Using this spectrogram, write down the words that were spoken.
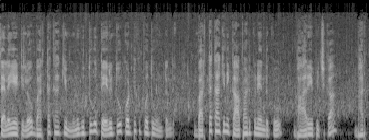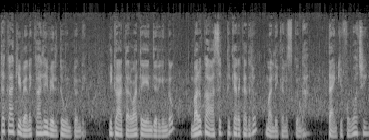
సెలయేటిలో భర్తకాకి మునుగుతూ తేలుతూ కొట్టుకుపోతూ ఉంటుంది. భర్తకాకిని కాపాడుకునేందుకు భార్య పిచ్చుక భర్తకాకి వెనకాలే వెళ్తూ ఉంటుంది. ఇక ఆ తర్వాత ఏం జరిగిందో మరొక ఆసక్తికర కథలో మళ్ళీ కలుసుకుందాం. థ్యాంక్ యూ ఫర్ వాచింగ్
